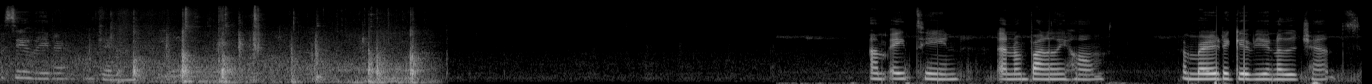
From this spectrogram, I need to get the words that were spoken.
I'll see you I'm 18 and I'm finally home. I'm ready to give you another chance.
